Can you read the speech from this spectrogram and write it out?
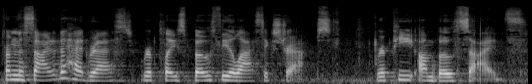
From the side of the headrest, replace both the elastic straps. Repeat on both sides.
